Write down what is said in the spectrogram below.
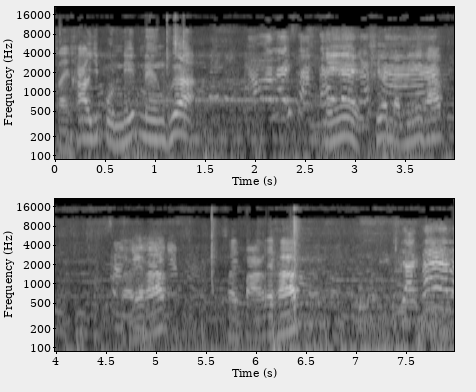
ใส่ข้าวญี่ปุ่นนิดนึงเพื่อเอาอะไรสั่งได้นี่เลยนะคะเชื่อมแบบนี้ครับใส่เลยครับ ใส่ปากเลยครับ อยากได้อะไร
